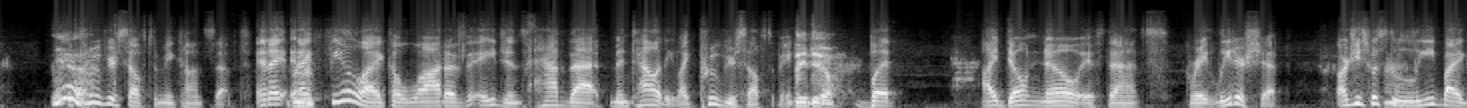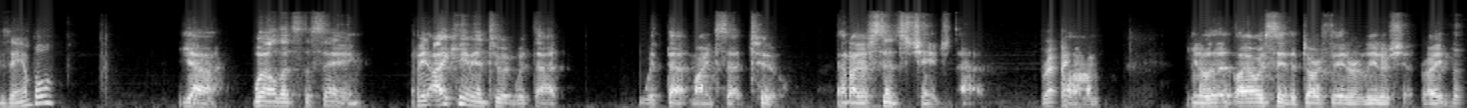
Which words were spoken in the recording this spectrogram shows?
the yeah. prove yourself to me concept, and I and I feel like a lot of agents have that mentality, like prove yourself to me. They do. But I don't know if that's great leadership. Aren't you supposed to Mm. lead by example? Yeah. Well, that's the saying. I mean, I came into it with that with that mindset too, and I have since changed that. Right. Um, you know, I always say the Darth Vader leadership, right? It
